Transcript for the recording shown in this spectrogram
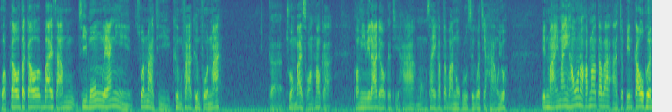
ขวบเก่าตะเก่าบ่ายสามสี่โมงแรงนี่ส่วนมากที่ครึ้มฟ้าครึ้มฝนมา ก็ช่วงบ่ายสองเขาก็พอมีเวลาเดี๋ยวก็สิหาหมองไส้ครับแต่ว่านกรู้สึกว่าจะหาวอยู่เป็นไม้ไม้เฮาเนาะครับเนาะแต่ว่าอาจจะเป็นเก่าเพิ่น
